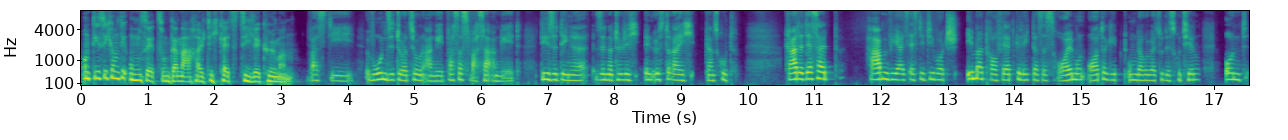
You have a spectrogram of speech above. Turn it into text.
und die sich um die Umsetzung der Nachhaltigkeitsziele kümmern. Was die Wohnsituation angeht, was das Wasser angeht. Diese Dinge sind natürlich in Österreich ganz gut. Gerade deshalb haben wir als SDG Watch immer darauf Wert gelegt, dass es Räume und Orte gibt, um darüber zu diskutieren. Und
